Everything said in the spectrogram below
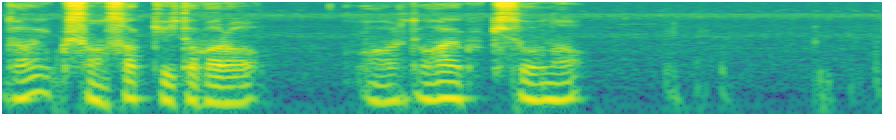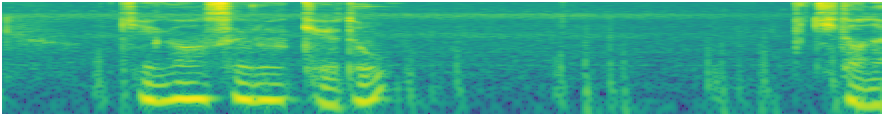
大工さんさっきいたから割と早く来そうな気がするけど。来たね。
